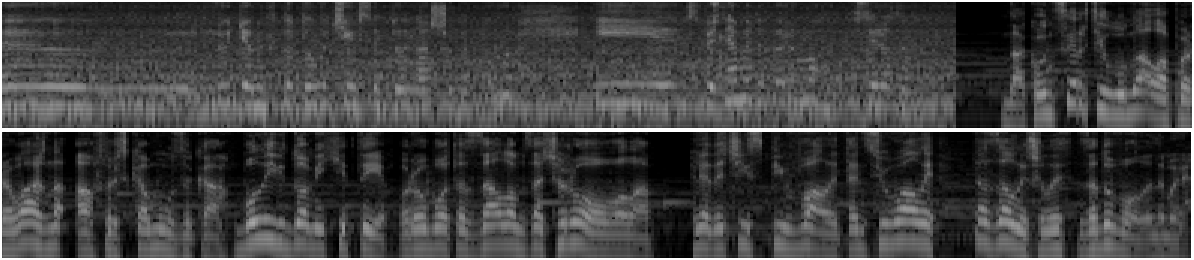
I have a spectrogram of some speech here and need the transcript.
е, людям, хто долучився до нашого туру. І з піснями до перемоги всі разом. На концерті лунала переважна авторська музика. Були відомі хіти. Робота з залом зачаровувала. Глядачі співали, танцювали та залишились задоволеними.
